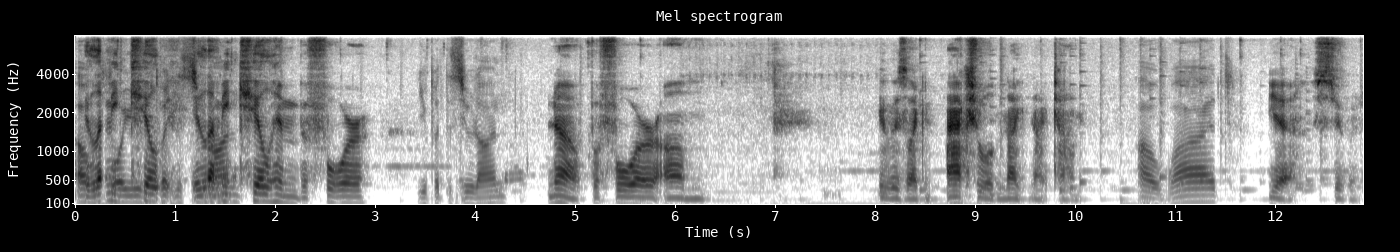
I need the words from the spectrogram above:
Oh, it let me kill. It let me kill him before. You put the suit on. No, before um. It was like an actual night night time. Oh, what? Yeah, stupid.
